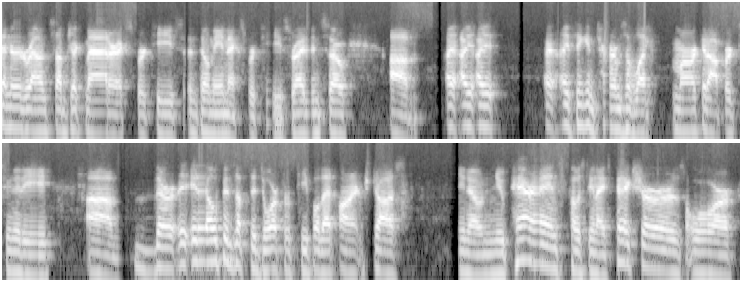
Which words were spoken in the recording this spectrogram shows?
centered around subject matter expertise and domain expertise, right? And so, um, I, I, I think in terms of like market opportunity, um, there it opens up the door for people that aren't just you know new parents posting nice pictures or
